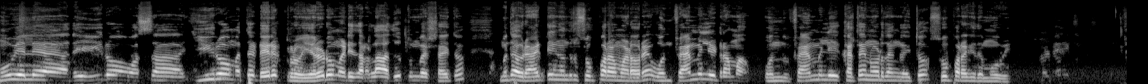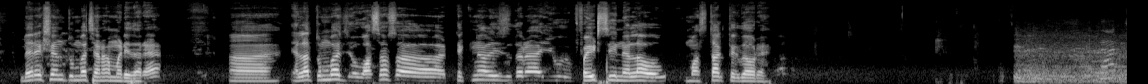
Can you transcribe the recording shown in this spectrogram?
ಮೂವಿಯಲ್ಲಿ ಅದೇ ಹೀರೋ, ಹೊಸ ಹೀರೋ ಮತ್ತೆ ಡೈರೆಕ್ಟ್ರು ಎರಡೂ ಮಾಡಿದಾರಲ್ಲ, ಅದು ತುಂಬಾ ಇಷ್ಟ ಆಯ್ತು. ಮತ್ತೆ ಅವ್ರ ಆಕ್ಟಿಂಗ್ ಅಂದ್ರೂ ಸೂಪರ್ ಆಗಿ ಮಾಡವ್ರೆ ಒಂದು ಫ್ಯಾಮಿಲಿ ಡ್ರಾಮಾ ಒಂದು ಫ್ಯಾಮಿಲಿ ಕತೆ ನೋಡ್ದಂಗೆ ಆಯಿತು. ಸೂಪರ್ ಆಗಿದೆ ಮೂವಿ ಡೈರೆಕ್ಷನ್ ತುಂಬಾ ಚೆನ್ನಾಗಿ ಮಾಡಿದ್ದಾರೆ ಎಲ್ಲ ತುಂಬಾ ಜ- ಹೊಸ ಹೊಸ ಟೆಕ್ನಾಲಜಿ ತರ ಇವು ಫೈಟ್ ಸೀನ್ ಎಲ್ಲ ಮಸ್ತಾಗಿ ತೆಗ್ದವ್ರೆ. ರಾಜ್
